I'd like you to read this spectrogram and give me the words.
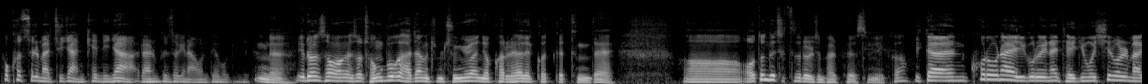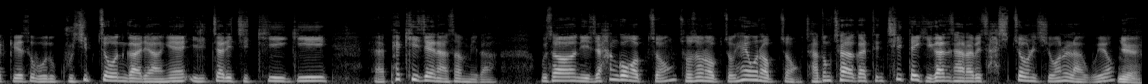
포커스를 맞추지 않겠느냐라는 분석이 나오는 대목입니다. 네. 이런 상황에서 정부가 가장 좀 중요한 역할을 해야 될 것 같은데 어, 어떤 대책들을 좀 발표했습니까? 일단 코로나19로 인한 대규모 실업을 막기 위해서 모두 90조 원 가량의 일자리 지키기 에, 패키지에 나섭니다. 우선 이제 항공업종, 조선업종, 해운업종, 자동차 같은 7대 기간 산업에 40조 원을 지원을 하고요. 예.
